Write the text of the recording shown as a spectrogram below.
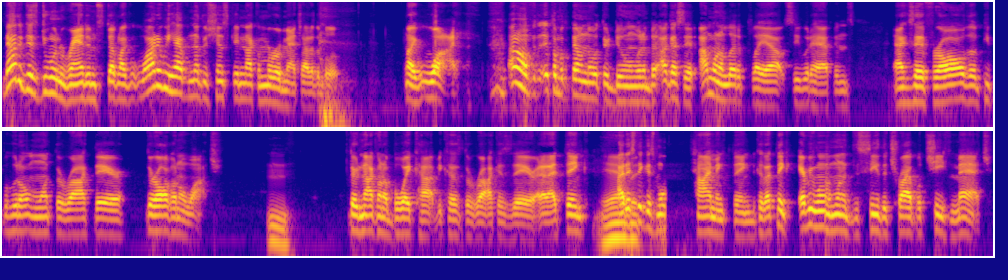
now they're just doing random stuff. Like why do we have another Shinsuke Nakamura match out of the blue? like why? I don't know if it's almost they don't know what they're doing with him. But like I said, I'm to let it play out, see what happens. Like I said, for all the people who don't want The Rock there, they're all going to watch. Mm. They're not going to boycott because The Rock is there. And I think, yeah, I just but... think it's more timing thing because I think everyone wanted to see the tribal chief match,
